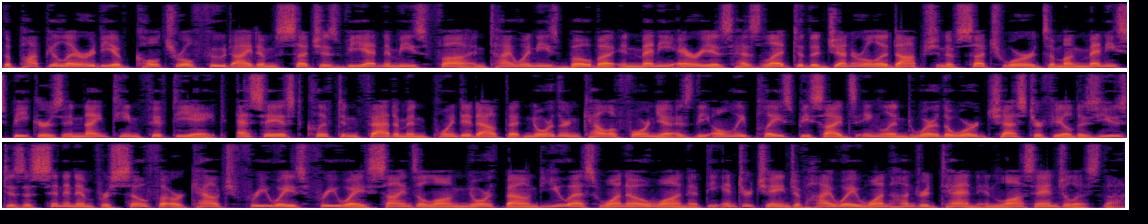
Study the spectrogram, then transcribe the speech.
the popularity of cultural food items such as Vietnamese pho and Taiwanese phrase boba in many areas has led to the general adoption of such words among many speakers in 1958. Essayist Clifton Fadiman pointed out that Northern California is the only place besides England where the word Chesterfield is used as a synonym for sofa or couch. Freeways Freeway signs along northbound US 101 at the interchange of Highway 110 in Los Angeles. The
